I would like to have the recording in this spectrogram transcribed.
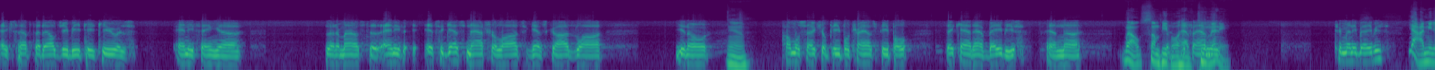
accept that LGBTQ is anything uh, that amounts to any. It's against natural law. It's against God's law. You know, Yeah. homosexual people, trans people, they can't have babies, and uh, Well, some people The have too many. too many babies. Yeah, I mean,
